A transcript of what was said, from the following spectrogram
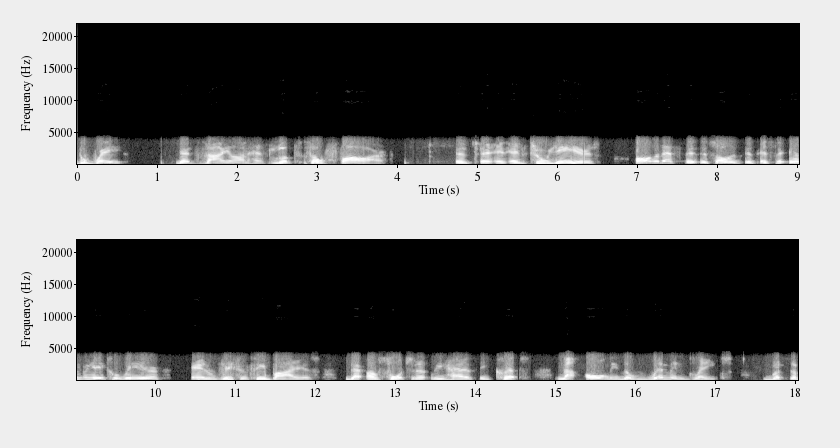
the way that Zion has looked so far in, in, in two years, all of that. it- it- So it- it's the NBA career and recency bias that unfortunately has eclipsed not only the women greats, but the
